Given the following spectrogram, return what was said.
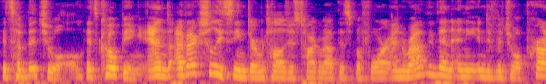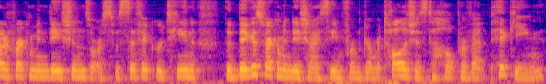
it's habitual. It's coping. And I've actually seen dermatologists talk about this before. And rather than any individual product recommendations or a specific routine, the biggest recommendation I've seen from dermatologists to help prevent picking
